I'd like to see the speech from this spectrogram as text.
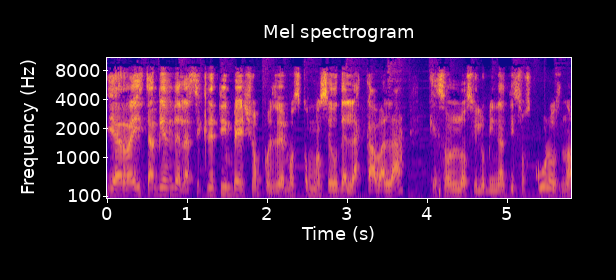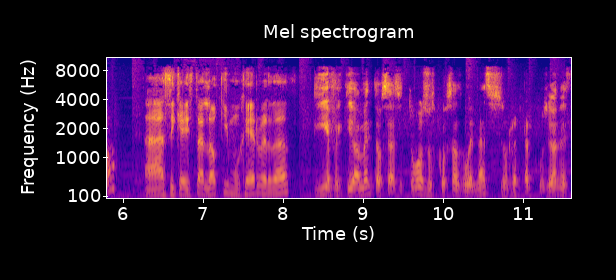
Y a raíz también de la Secret Invasion, pues vemos cómo se une la Cábala, que son los Illuminatis oscuros, ¿no? Ah, sí que ahí está Loki, mujer, ¿verdad? Sí, efectivamente, o sea, sí tuvo sus cosas buenas y sus repercusiones,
